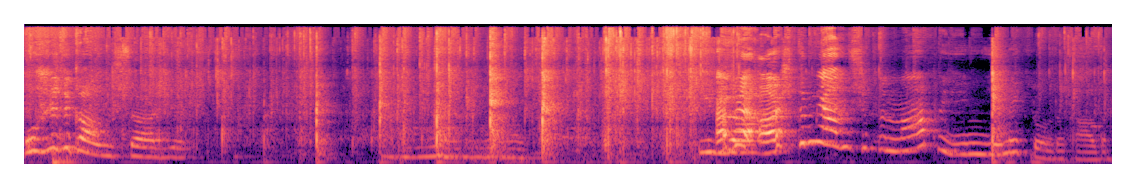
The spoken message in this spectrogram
Poşeti kalmış sadece. Abi açtım yanlışlıkla ne yapayım? Yemek zorunda kaldım.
